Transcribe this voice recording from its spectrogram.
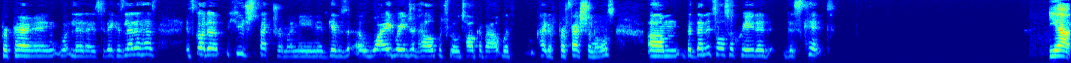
preparing what leda is today? Because leda has it's got a huge spectrum. I mean, it gives a wide range of help, which we'll talk about with kind of professionals. Um, but then it's also created this kit. Yeah.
